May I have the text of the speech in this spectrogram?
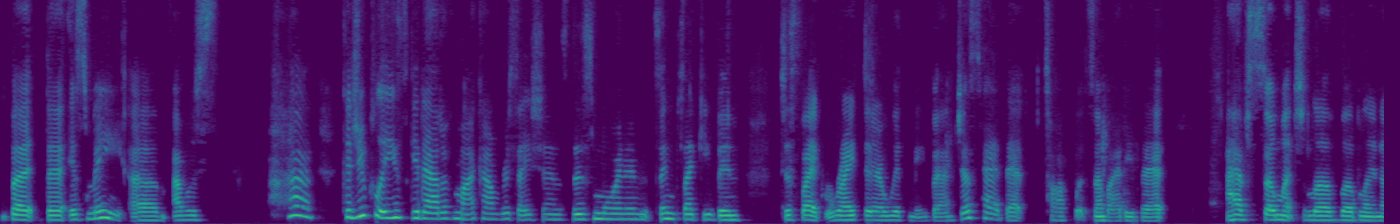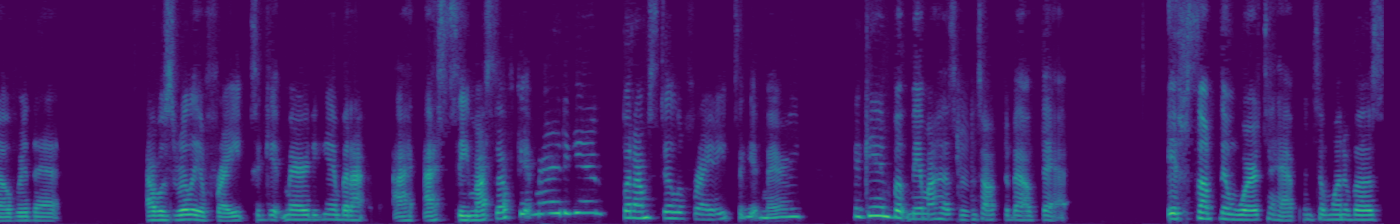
but the, it's me. Um, I was, could you please get out of my conversations this morning? It seems like you've been just like right there with me, but I just had that talk with somebody that I have so much love bubbling over that I was really afraid to get married again, but I, I, I see myself get married again, but I'm still afraid to get married again. But me and my husband talked about that. If something were to happen to one of us,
